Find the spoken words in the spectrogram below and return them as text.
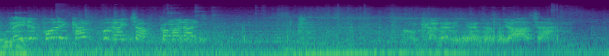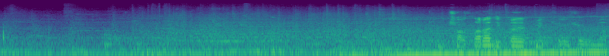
Vurdu. Melde volle Kampfbereitschaft, Kommandant! Warum kann er nicht einfach Ja sagen? Uçaklara dikkat etmek gerekiyor burada.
